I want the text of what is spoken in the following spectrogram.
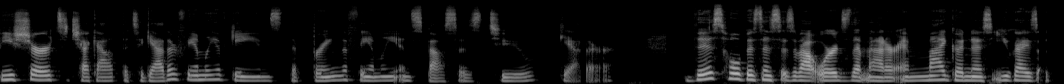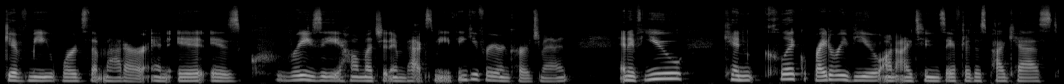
Be sure to check out the Together family of games that bring the family and spouses together. This whole business is about words that matter. And my goodness, you guys give me words that matter. And it is crazy how much it impacts me. Thank you for your encouragement. And if you can click write a review on iTunes after this podcast,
